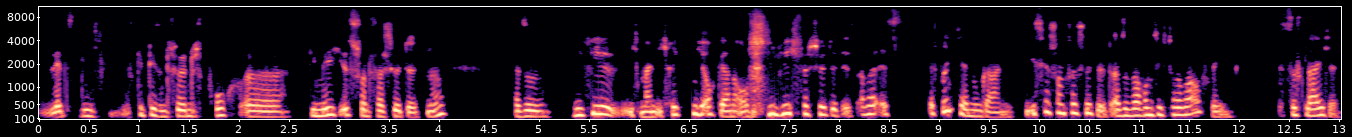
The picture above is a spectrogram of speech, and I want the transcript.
letztlich, es gibt diesen schönen Spruch, äh, die Milch ist schon verschüttet. Ne? Also wie viel, ich meine, ich reg mich auch gerne auf, wie Milch verschüttet ist, aber es, es bringt ja nun gar nichts. Die ist ja schon verschüttet. Also warum sich darüber aufregen? Das ist das Gleiche.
